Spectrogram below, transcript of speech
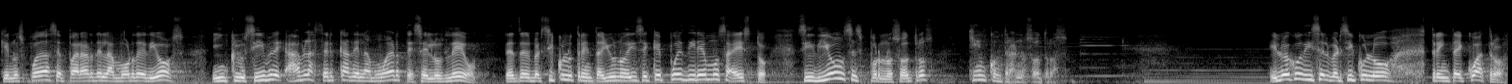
que nos pueda separar del amor de Dios. Inclusive habla acerca de la muerte, se los leo. Desde el versículo 31 dice, ¿qué pues diremos a esto? Si Dios es por nosotros, ¿quién contra nosotros? Y luego dice el versículo 34,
